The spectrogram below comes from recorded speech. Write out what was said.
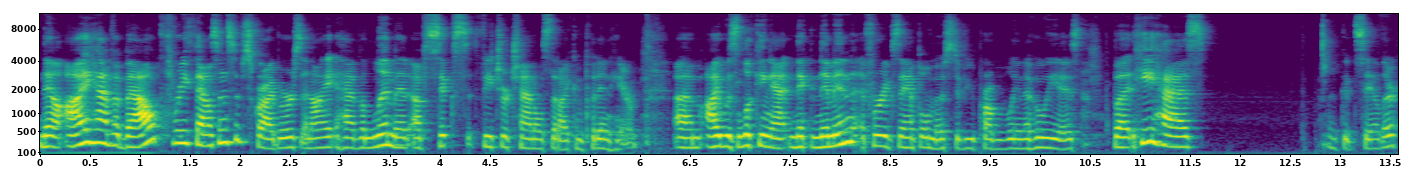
Now, I have about 3,000 subscribers and I have a limit of six feature channels that I can put in here. Um, I was looking at Nick Nimmin, for example. Most of you probably know who he is, but he has a good sailor.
